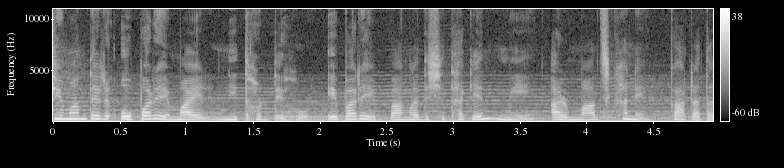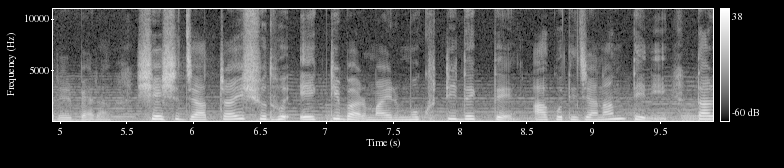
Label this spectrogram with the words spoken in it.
সীমান্তের ওপারে মায়ের নিথর দেহ। এপারে বাংলাদেশে থাকেন মেয়ে আর মাঝখানে কাটাতারের বেড়া। শেষ যাত্রায় শুধু একটিবার মায়ের মুখটি দেখতে আকুতি জানান তিনি। তার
